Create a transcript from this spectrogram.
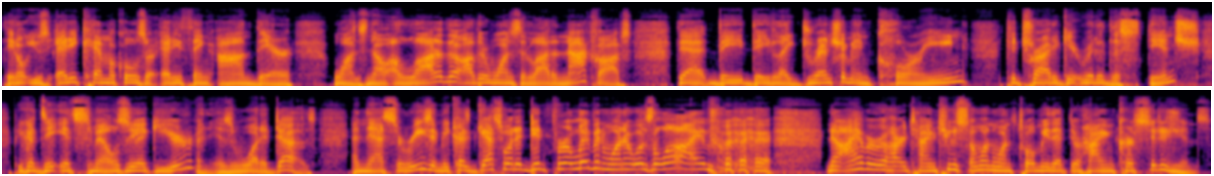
They don't use any chemicals or anything on their ones. Now, a lot of the other ones, a lot of knockoffs, that they they like drench them in chlorine to try to get rid of the stench because it, it smells like urine, is what it does, and that's the reason. Because guess what it did for a living when it was alive. now, I have a real hard time too. Someone once told me that they're high in carcinogens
